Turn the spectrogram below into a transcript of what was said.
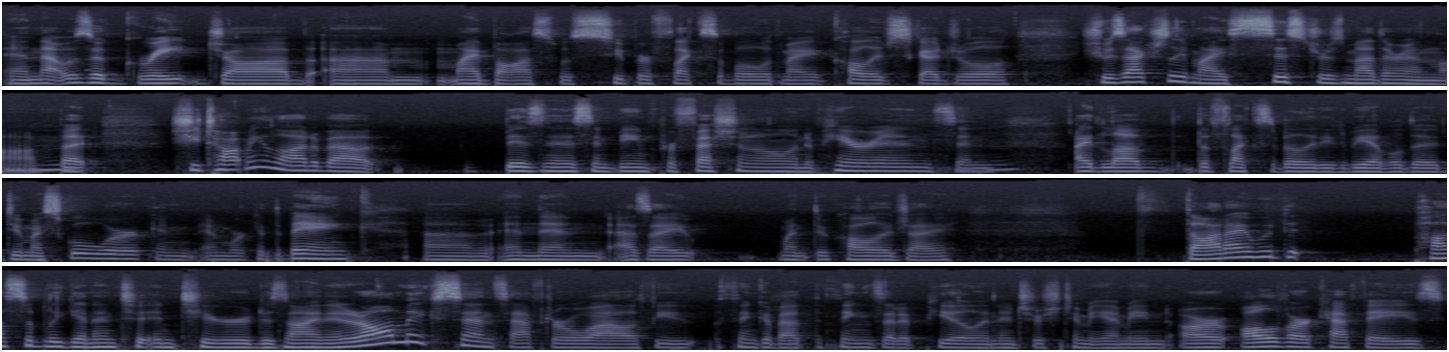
and that was a great job. Um, my boss was super flexible with my college schedule. She was actually my sister's mother-in-law, but she taught me a lot about business and being professional and appearance, and I loved the flexibility to be able to do my schoolwork and, and work at the bank. Um, and then as I went through college, I thought I would possibly get into interior design. And it all makes sense after a while if you think about the things that appeal and interest to me. I mean our all of our cafes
